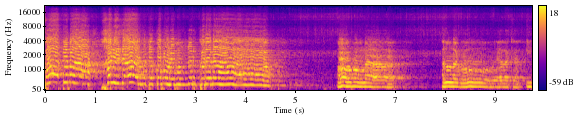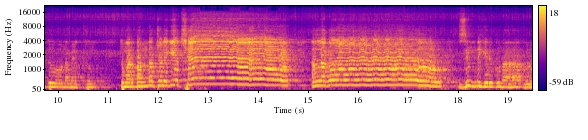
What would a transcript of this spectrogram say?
ফাতেমা খালিজার মতো কবল মঞ্জুর করে না ও আল্লাহ গো, এলাকার ইদু নামে একজন, তোমার বান্দা চলে গিয়েছে। আল্লাহ গো জিন্দগির গুনাহগুলো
